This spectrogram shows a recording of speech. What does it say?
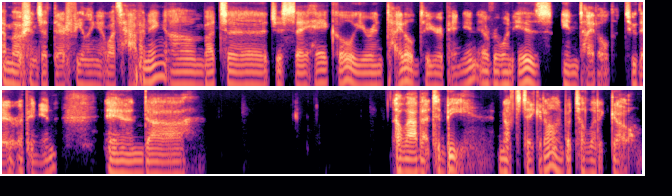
emotions that they're feeling at what's happening. Um, but to just say, hey, cool, you're entitled to your opinion. Everyone is entitled to their opinion. And uh, allow that to be, not to take it on, but to let it go.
